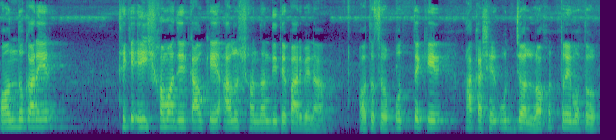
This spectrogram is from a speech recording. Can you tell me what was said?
অন্ধকারের থেকে এই সমাজের কাউকে আলোর সন্ধান দিতে পারবে না। অথচ প্রত্যেকের আকাশের উজ্জ্বল নক্ষত্রের মতো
